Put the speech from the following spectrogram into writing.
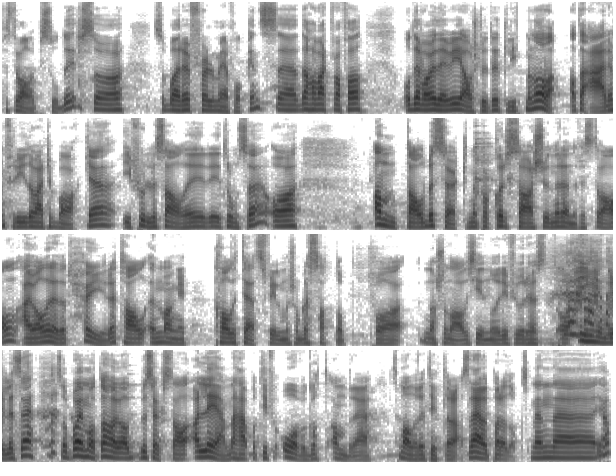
festivalepisoder, så, så bare følg med, folkens. Eh, Det har vært i hvert fall, og det var jo det vi avsluttet litt med nå, da, at det er en fryd å være tilbake i fulle saler i Tromsø. og Antall besøkende på Corsage under denne festivalen er jo allerede et høyere tall enn mange kvalitetsfilmer som ble satt opp på nasjonale kinoer i fjor høst, og ingen ville se. Så på en måte har jo besøkstallet alene her på TIFF overgått andre smalere titler. Da. Så det er jo et paradoks. Men eh, ja,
